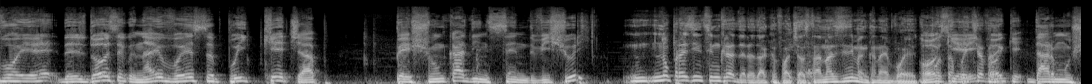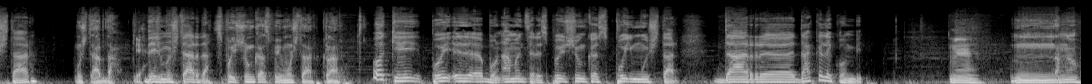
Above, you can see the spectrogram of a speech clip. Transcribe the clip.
voie Deci două secunde N-ai voie să pui ketchup Pe șunca din sandvișuri Nu prezinți încredere dacă faci asta N-a zis nimeni că n-ai voie Tu Ok, poți să pui ce vrei ok Dar muștar Muștar, da Deci muștar, da Spui șuncă, spui muștar, clar. Ok, pui, e, bun, am înțeles. Pui șuncă, spui muștar. Dar e, dacă le combini? Mm, Nu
